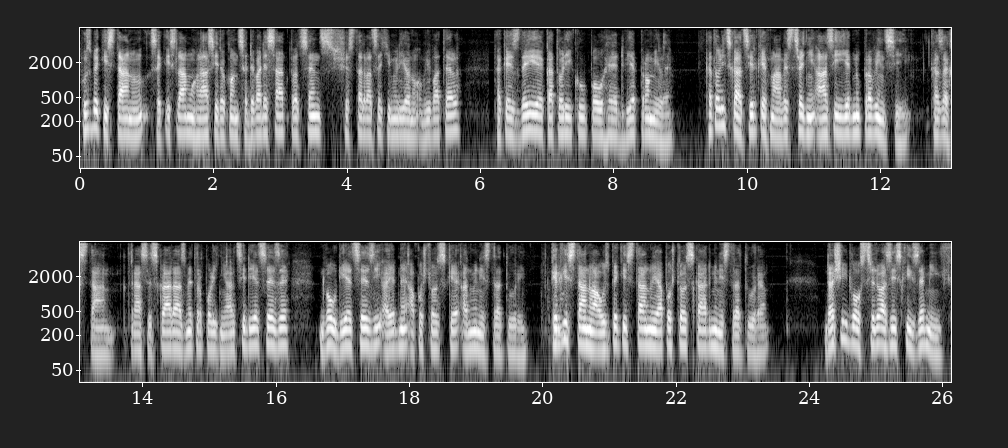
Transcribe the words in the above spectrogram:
V Uzbekistánu se k islámu hlásí dokonce 90 z 26 milionů obyvatel, také zde je katolíků pouhé dvě promile. Katolická církev má ve střední Asii jednu provincii, Kazachstán, která se skládá z metropolitní arcidiecéze, dvou diecézí a jedné apoštolské administratury. V Kyrgyzstánu a Uzbekistánu je apoštolská administratura. V dalších dvou středoazijských zemích,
